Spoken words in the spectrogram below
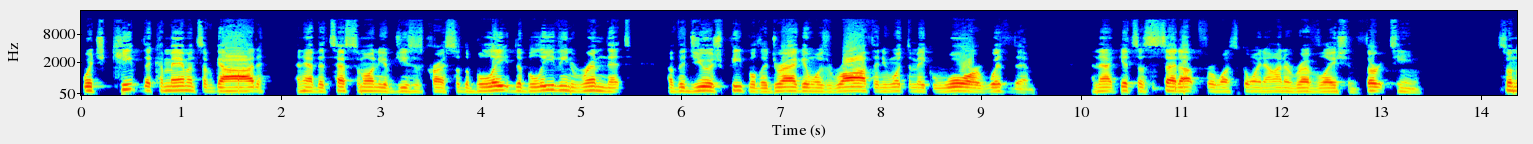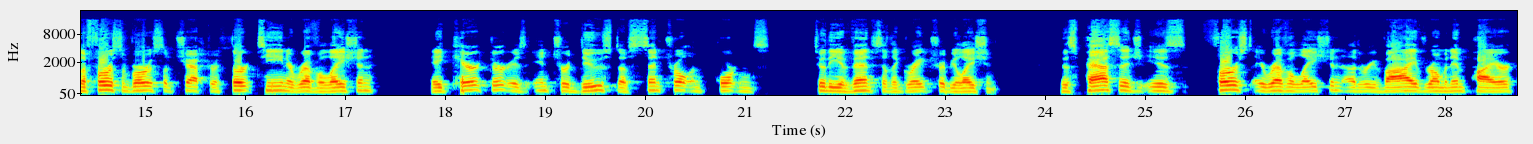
which keep the commandments of God and have the testimony of Jesus Christ. So the, the believing remnant of the Jewish people, the dragon was wroth and he went to make war with them. And that gets us set up for what's going on in Revelation 13. So in the first verse of chapter 13 of Revelation, a character is introduced of central importance to the events of the Great Tribulation. This passage is first a revelation of the revived Roman Empire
